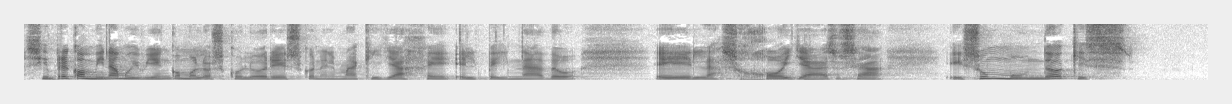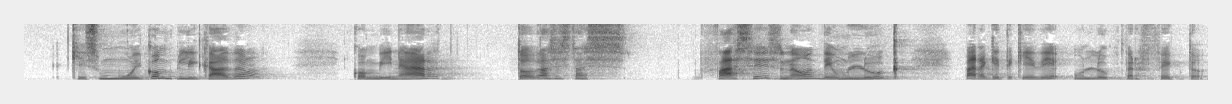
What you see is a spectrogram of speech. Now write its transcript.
siempre combina muy bien como los colores con el maquillaje, el peinado, eh, las joyas, o sea, es un mundo que es, que es muy complicado combinar todas estas fases ¿no? de un look para que te quede un look perfecto.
